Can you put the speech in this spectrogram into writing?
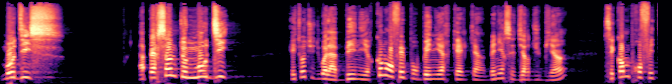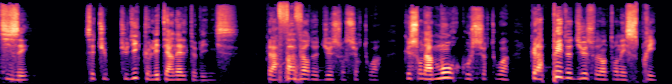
maudissent. La personne te maudit. Et toi, tu dois la bénir. Comment on fait pour bénir quelqu'un? Bénir, c'est dire du bien. C'est comme prophétiser. C'est tu, tu dis que l'Éternel te bénisse. Que la faveur de Dieu soit sur toi que son amour coule sur toi, que la paix de Dieu soit dans ton esprit.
